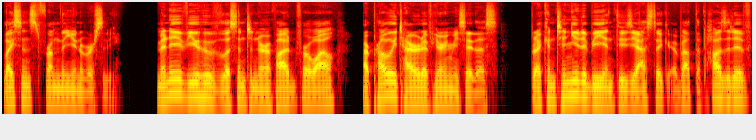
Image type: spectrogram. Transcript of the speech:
licensed from the university. Many of you who've listened to Neuropod for a while are probably tired of hearing me say this, but I continue to be enthusiastic about the positive,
